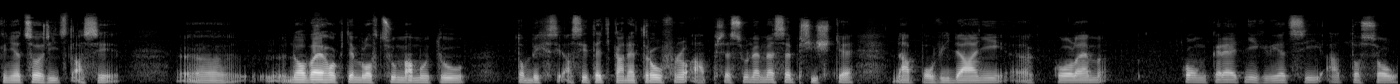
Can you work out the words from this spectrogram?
k něco říct asi e, nového k těm lovcům mamutů, to bych si asi teďka netroufnul a přesuneme se příště na povídání e, kolem konkrétních věcí a to jsou,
